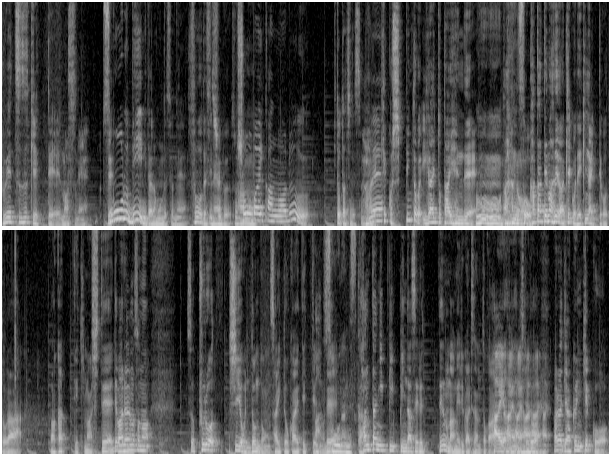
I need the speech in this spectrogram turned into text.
増え続けてますね。でスモール B みたいなもんですよね。そうですね。商売感のある人たちですもんね、はい、結構出品とか意外と大変で、うんうん大あの片手までは結構できないってことが分かってきまして。で我々もその、そのプロ仕様にどんどんサイトを変えていってるのであそうなんですか。簡単に一品一品出せるっていうのもまあメルカリさんとかだはいと思うんですけどあれは逆に結構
